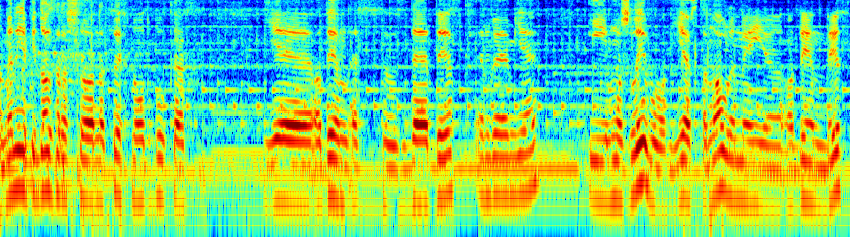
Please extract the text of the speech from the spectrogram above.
У мене є підозра, що на цих ноутбуках є один SSD диск NVMe і, можливо, є встановлений е, один диск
